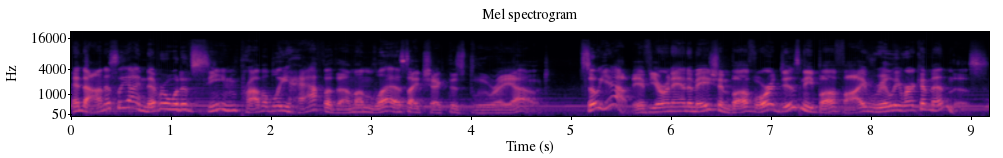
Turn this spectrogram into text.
and honestly I never would have seen probably half of them unless I checked this Blu-ray out. So yeah, if you're an animation buff or a Disney buff, I really recommend this.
